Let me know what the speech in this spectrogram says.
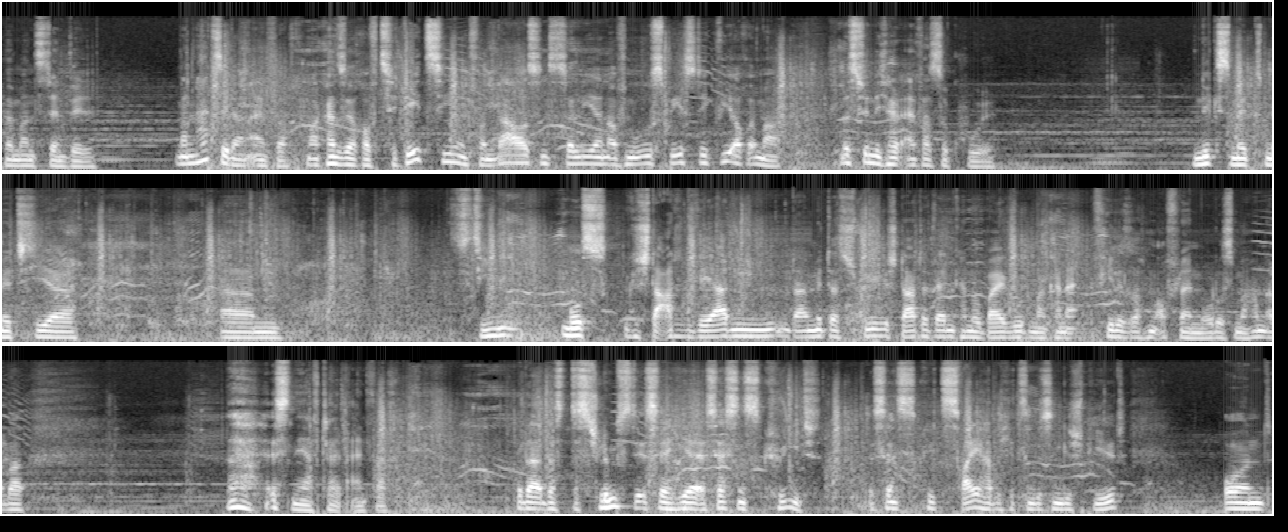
wenn man es denn will. Man hat sie dann einfach. Man kann sie auch auf CD ziehen und von da aus installieren, auf einen USB-Stick, wie auch immer. Das finde ich halt einfach so cool. Nix mit, mit hier ähm, Steam muss gestartet werden, damit das Spiel gestartet werden kann. Wobei, gut, man kann ja vieles auch im Offline-Modus machen, aber äh, es nervt halt einfach. Oder das, das Schlimmste ist ja hier Assassin's Creed. Assassin's Creed 2 habe ich jetzt ein bisschen gespielt und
